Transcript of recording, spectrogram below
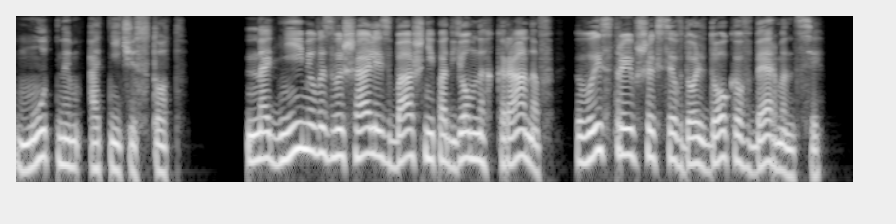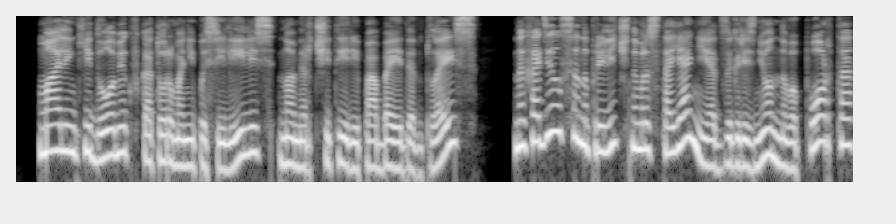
мутным от нечистот. Над ними возвышались башни подъемных кранов, выстроившихся вдоль доков в. Маленький домик, в котором они поселились, номер 4 по Бейден-Плейс, находился на приличном расстоянии от загрязненного порта,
